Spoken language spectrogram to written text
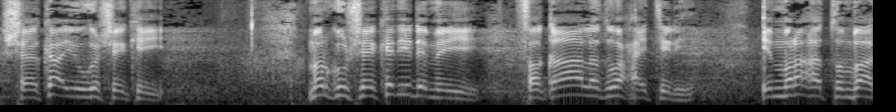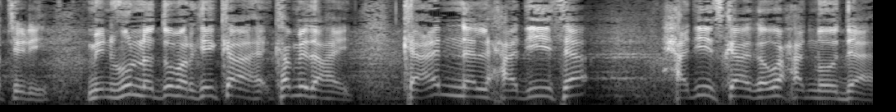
sheeko ayuu uga sheekeeyey markuu sheekadii dhammeeyey faqaalat waxay tidhi imra'atun baa tidhi minhunna dumarkii ka mid ahayd kaana alxadiia xadiiskaaga waxaad mooddaa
